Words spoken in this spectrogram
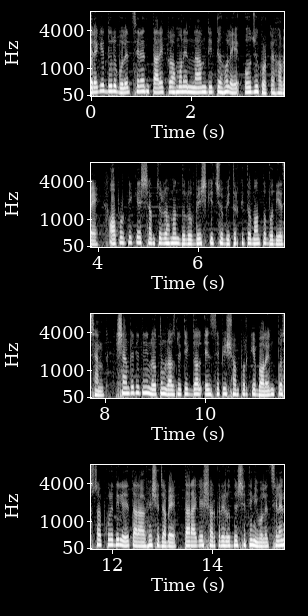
এর আগে দুলু বলেছিলেন, তারেক রহমানের নাম দিতে হলে অজু করতে হবে। অপরদিকে শামচুর রহমান দুলু বেশ কিছু বিতর্কিত মন্তব্য দিয়েছেন। সম্প্রতি তিনি নতুন রাজনৈতিক দল এনসিপি সম্পর্কে বলেন, প্রস্তাব করে দিলে তারা ভেসে যাবে। তার আগে সরকারের উদ্দেশ্যে তিনি বলেছিলেন,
